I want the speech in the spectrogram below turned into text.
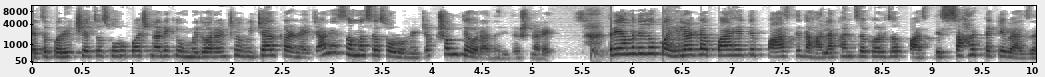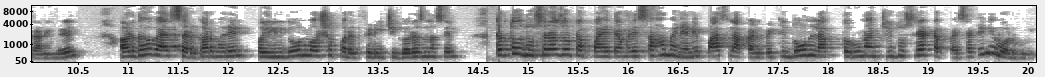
याचं परीक्षेचं स्वरूप असणार आहे की उमेदवारांच्या विचार करण्याच्या आणि समस्या सोडवण्याच्या क्षमतेवर आधारित असणार. आहे तर यामध्ये जो पहिला टप्पा आहे ते पाच ते दहा लाखांचं कर्ज पाच ते सहा टक्के व्याजदराने मिळेल. अर्ध व्याज सरकार भरेल पहिली दोन वर्ष परतफेडीची गरज नसेल. तर तो दुसरा जो टप्पा आहे त्यामध्ये सहा महिन्याने पाच लाखांपैकी दोन लाख तरुणांची दुसऱ्या टप्प्यासाठी निवड होईल.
